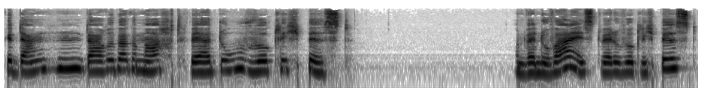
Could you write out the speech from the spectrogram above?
Gedanken darüber gemacht, wer du wirklich bist? Und wenn du weißt, wer du wirklich bist,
